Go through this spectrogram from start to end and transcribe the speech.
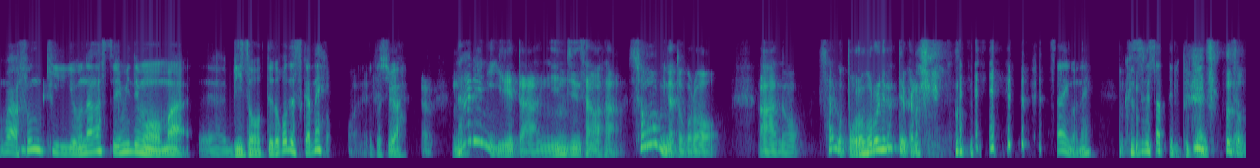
んまあ、奮起を促すという意味でも、まあ、えー微増ってとこですかね、今年は。鍋に入れた人参さんはさ、正味なところ、あの、最後ボロボロになってるから。最後ね。崩れ去ってる時ある。そうそう。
